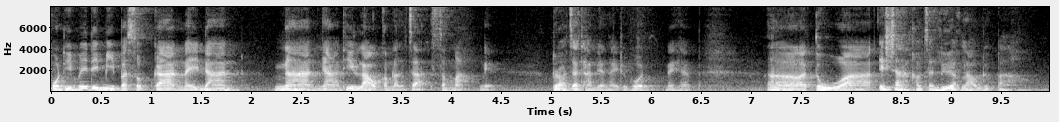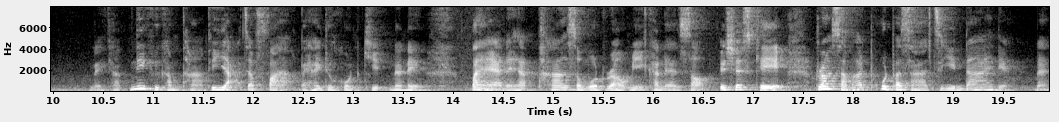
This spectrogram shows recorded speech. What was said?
คนที่ไม่ได้มีประสบการณ์ในด้านงานงานที่เรากำลังจะสมัครเนี่ยเราจะทำยังไงทุกคนนะครับตัวเอชาเขาจะเลือกเราหรือเปล่า นะครับนี่คือคำถามที่อยากจะฝากไปให้ทุกคนคิดนั่นเองแต่นะครับถ้าสมมติเรามีคะแนนสอบ HSK เราสามารถพูดภาษาจีนได้เนี่ยนะ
